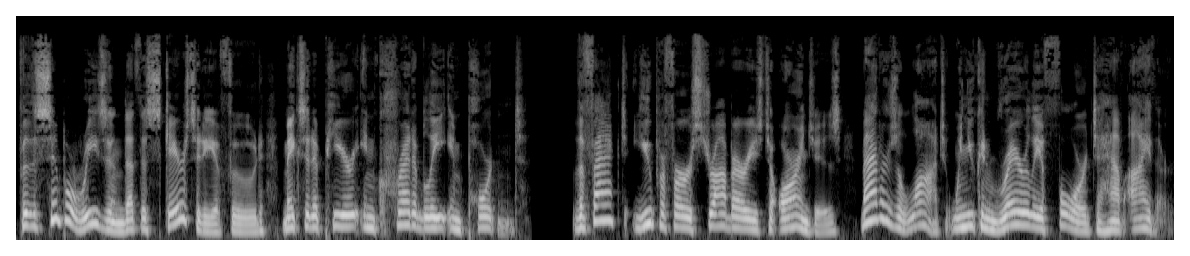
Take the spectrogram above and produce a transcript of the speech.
for the simple reason that the scarcity of food makes it appear incredibly important. The fact you prefer strawberries to oranges matters a lot when you can rarely afford to have either.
